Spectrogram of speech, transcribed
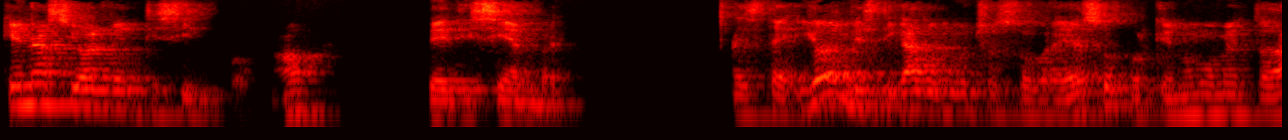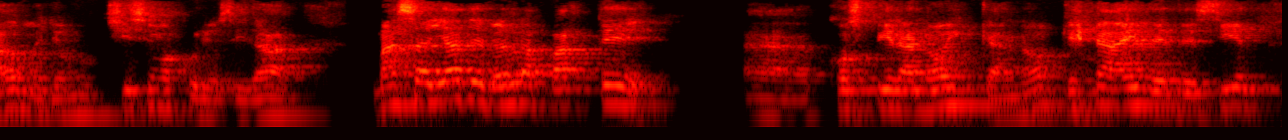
que nació el 25 ¿no? de diciembre. Este, yo he investigado mucho sobre eso porque en un momento dado me dio muchísima curiosidad, más allá de ver la parte uh, conspiranoica, ¿no? Que hay de decir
